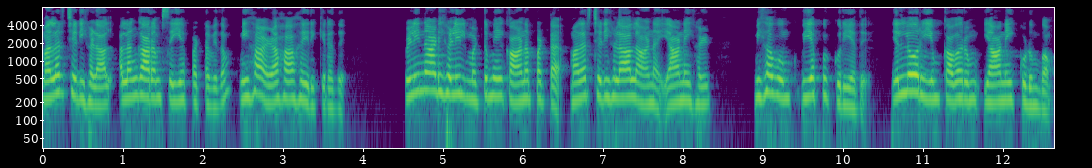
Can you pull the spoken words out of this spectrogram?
மலர் செடிகளால் அலங்காரம் செய்யப்பட்ட விதம் மிக அழகாக இருக்கிறது. வெளிநாடுகளில் மட்டுமே காணப்பட்ட மலர் செடிகளால் ஆன யானைகள் மிகவும் வியப்புக்குரியது. எல்லோரையும் கவரும் யானை குடும்பம்.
